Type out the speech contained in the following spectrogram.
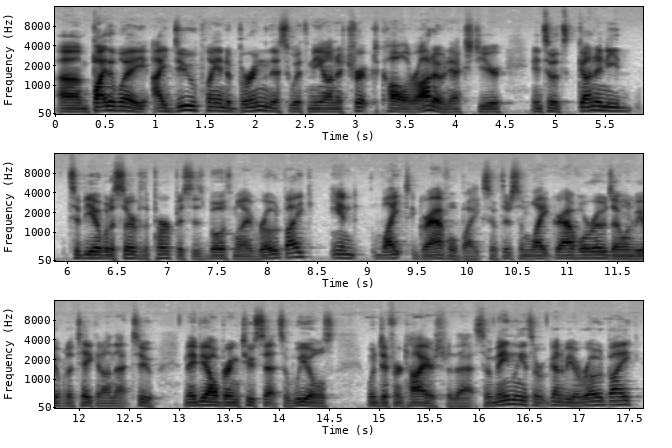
Um, by the way, I do plan to bring this with me on a trip to Colorado next year, and so it's gonna need to be able to serve the purpose as both my road bike and light gravel bike. So if there's some light gravel roads, I want to be able to take it on that too. Maybe I'll bring two sets of wheels with different tires for that. So mainly it's going to be a road bike,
